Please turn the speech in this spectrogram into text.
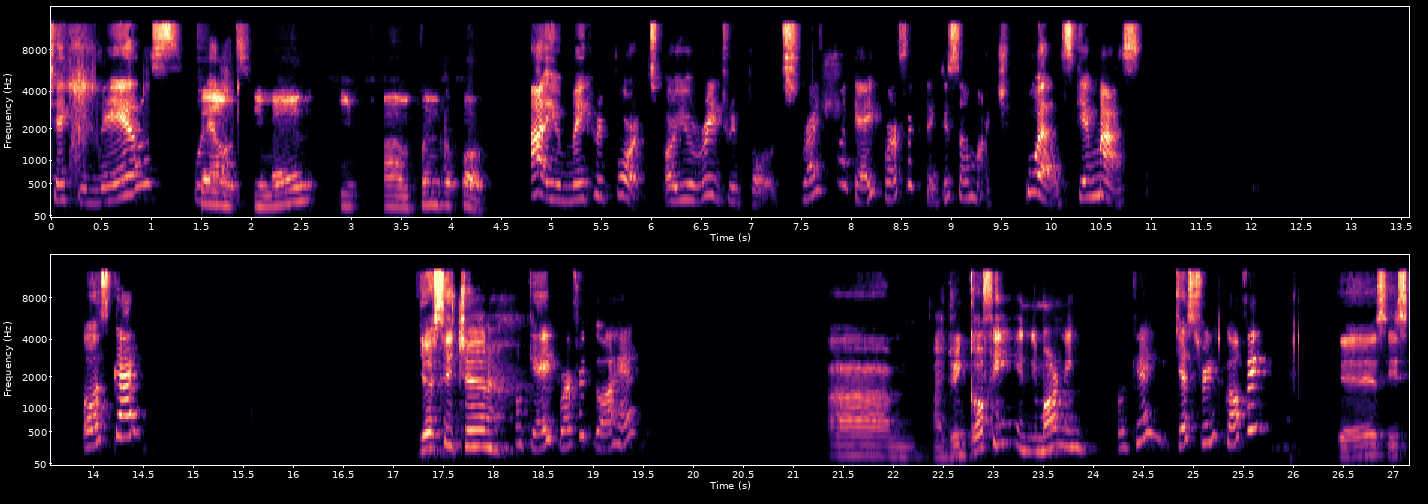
Check emails. What else? email, y- and print report. Ah, you make reports or you read reports, right? Okay, perfect. Thank you so much. Who else? ¿Quién más? Oscar? Yes, teacher. Okay, perfect. Go ahead. Um, I drink coffee in the morning. Okay, just drink coffee? Yes, it's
